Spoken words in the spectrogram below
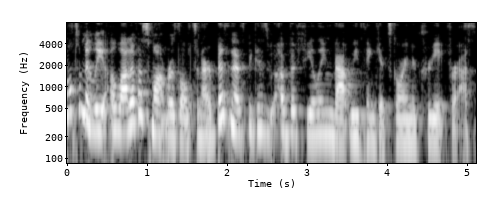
Ultimately, a lot of us want results in our business because of the feeling that we think it's going to create for us.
